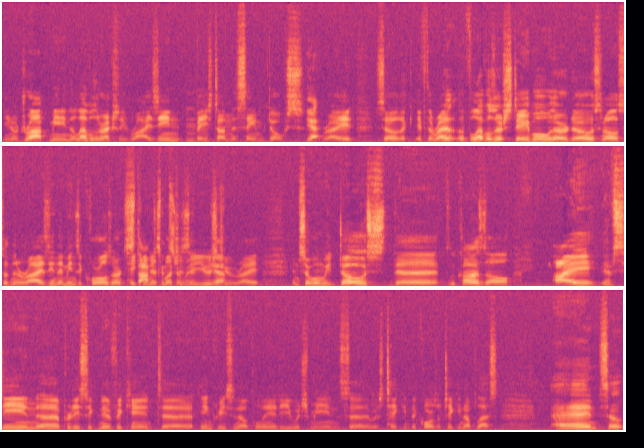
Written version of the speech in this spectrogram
you know, drop, meaning the levels are actually rising based on the same dose. Mm-hmm. Yeah. Right. So, like, if the, re- if the levels are stable with our dose and all of a sudden they're rising, that means the corals aren't taking Stopped as much as they used Yeah. to. Right. And so when we dose the fluconazole. I have seen a pretty significant uh, increase in alkalinity, which means uh, it was taking the corals are taking up less. And so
